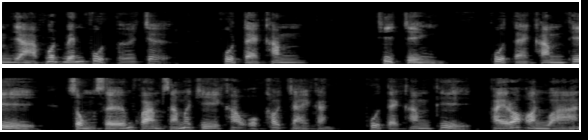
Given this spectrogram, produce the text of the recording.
ำหยาบ งดเว้นพูดเพ้อเจ้อพูดแต่คำที่จริง พูดแต่คำที่ส่งเสริมความสามัคคีเข้าอกเข้าใจกัน พูดแต่คำที่ไพเราะอ่อนหวาน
